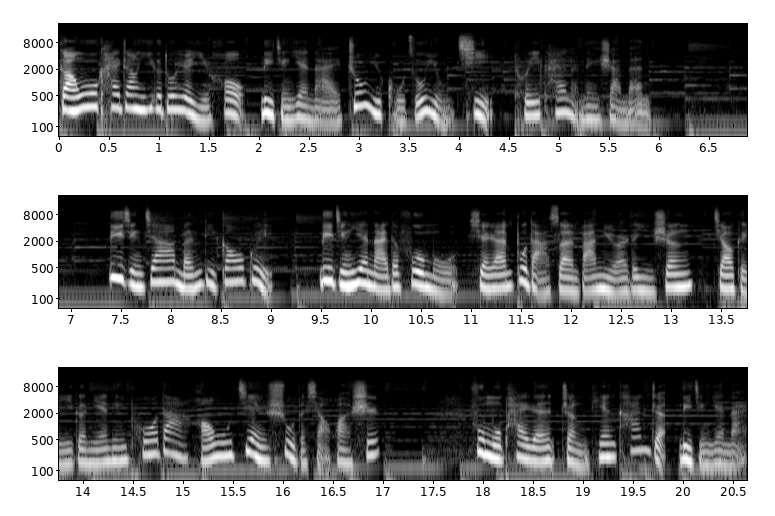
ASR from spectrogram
港屋开张一个多月以后，丽景燕乃终于鼓足勇气推开了那扇门。丽景家门第高贵，丽景叶乃的父母显然不打算把女儿的一生交给一个年龄颇大、毫无建树的小画师。父母派人整天看着丽景叶乃，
